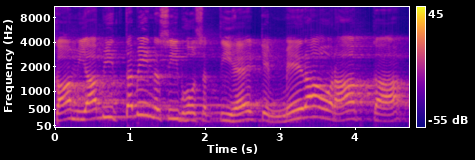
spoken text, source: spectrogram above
कामयाबी तभी नसीब हो सकती है कि मेरा और आपका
